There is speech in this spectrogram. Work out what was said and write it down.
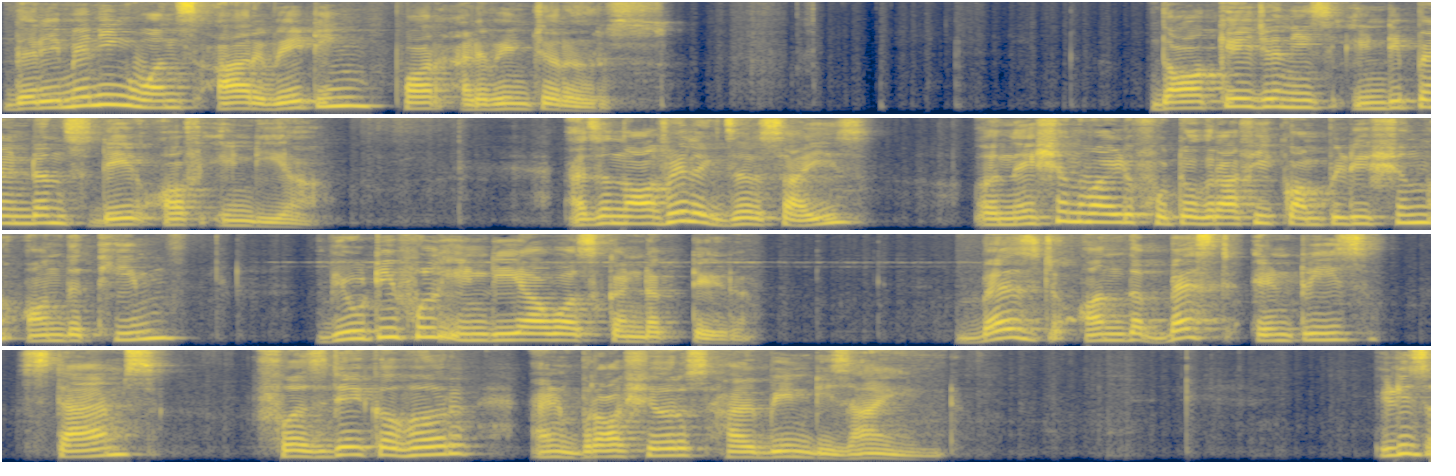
The remaining ones are waiting for adventurers. The occasion is Independence Day of India. As a novel exercise, a nationwide photography competition on the theme Beautiful India was conducted. Based on the best entries, stamps, first day cover, and brochures have been designed. It is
